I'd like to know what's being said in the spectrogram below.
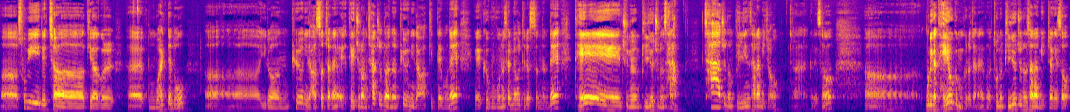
어, 소비 대차 계약을 에, 공부할 때도 어, 이런 표현이 나왔었잖아요. 예, 대주랑 차주라는 표현이 나왔기 때문에 예, 그 부분을 설명을 드렸었는데 대주는 빌려주는 사람, 차주는 빌린 사람이죠. 아, 그래서 어, 우리가 대여금 그러잖아요. 돈을 빌려주는 사람 입장에서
